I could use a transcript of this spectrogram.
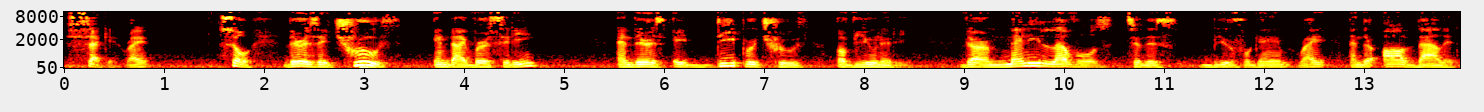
second, right? So there is a truth in diversity and there is a deeper truth of unity. There are many levels to this beautiful game, right? And they're all valid.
